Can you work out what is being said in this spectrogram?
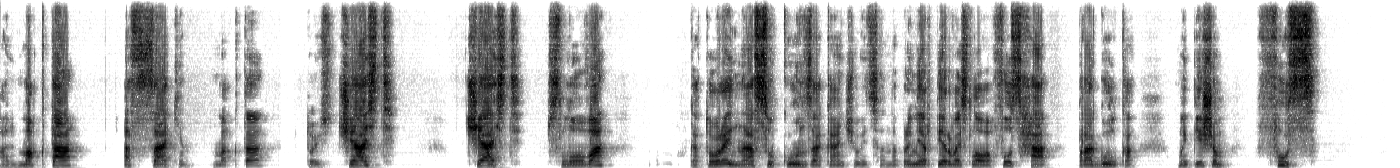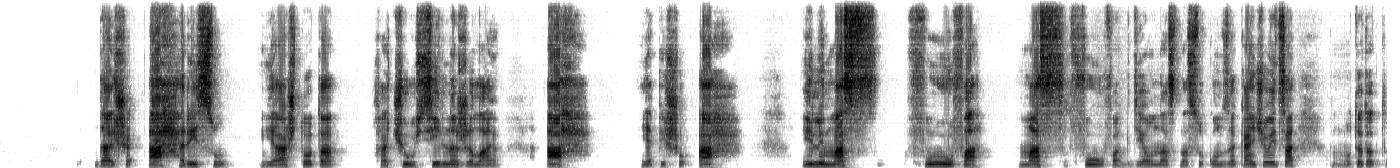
аль-макта ассакин. Макта, то есть часть, часть слова, который на сукун заканчивается. Например, первое слово фусха, прогулка. Мы пишем фус. Дальше ахрису. Я что-то хочу, сильно желаю. Ах. Я пишу ах. Или масфуфа. Масфуфа, где у нас на сукун заканчивается. Вот этот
